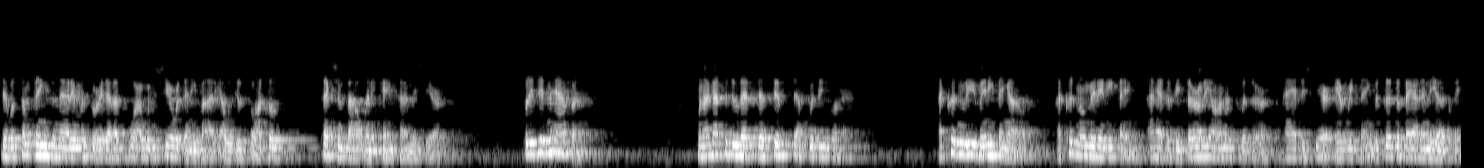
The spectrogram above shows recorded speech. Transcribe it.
there were some things in that inventory that I swore I wouldn't share with anybody. I would just block those sections out when it came time to share. But it didn't happen. When I got to do that, that fifth step with Eva, I couldn't leave anything out. I couldn't omit anything. I had to be thoroughly honest with her. I had to share everything, the good, the bad, and the ugly.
